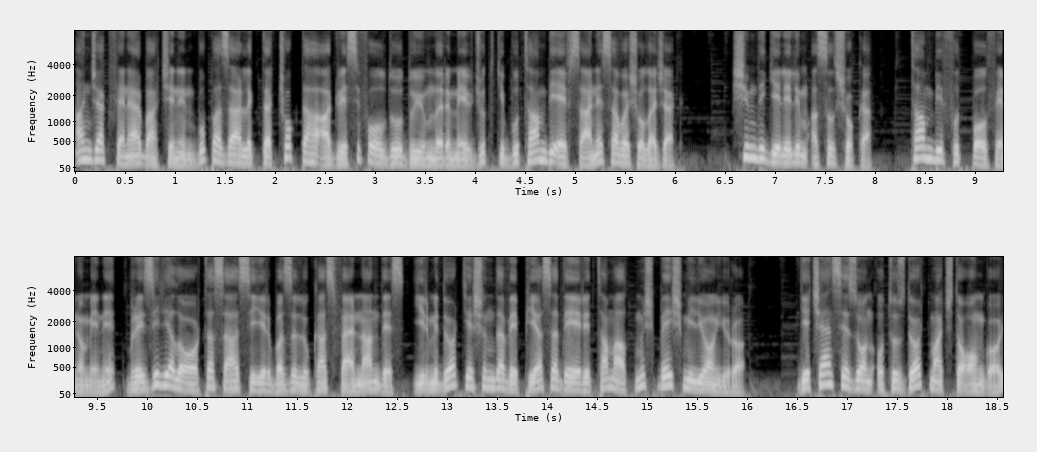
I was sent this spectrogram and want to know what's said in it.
ancak Fenerbahçe'nin bu pazarlıkta çok daha agresif olduğu duyumları mevcut ki bu tam bir efsane savaş olacak. Şimdi gelelim asıl şoka. Tam bir futbol fenomeni, Brezilyalı orta saha sihirbazı Lucas Fernandes, 24 yaşında ve piyasa değeri tam 65 milyon euro. Geçen sezon 34 maçta 10 gol,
